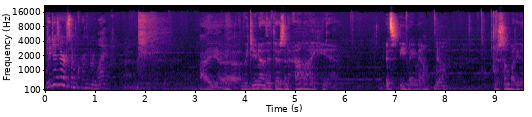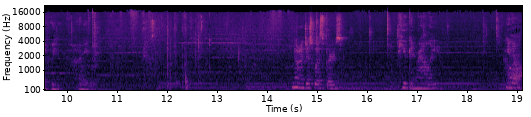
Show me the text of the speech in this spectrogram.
We deserve some creme brulee. I uh, we, we do know that there's an ally here. It's evening now. Yeah. There's somebody that we, I mean, Nona just whispers, puke and rally. You know,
